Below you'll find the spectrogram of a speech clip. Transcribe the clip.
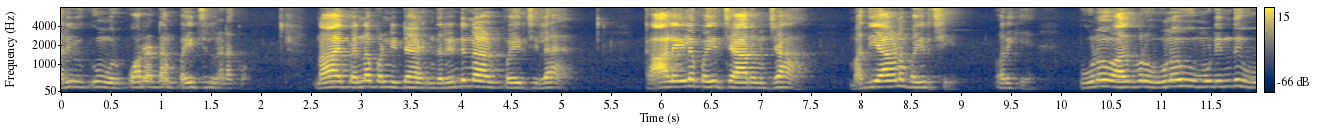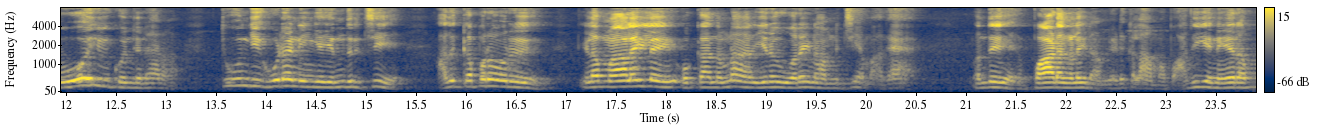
அறிவுக்கும் ஒரு போராட்டம் பயிற்சியில் நடக்கும். நான் இப்போ என்ன பண்ணிட்டேன் இந்த ரெண்டு நாள் பயிற்சியில் காலையில் பயிற்சி ஆரம்பித்தா மதியான பயிற்சி வரைக்கும். உணவு அதுக்கப்புறம் உணவு முடிந்து ஓய்வு கொஞ்ச நேரம். தூங்கி கூட நீங்கள் எந்திரிச்சு அதுக்கப்புறம் ஒரு இளமாலையில் உட்காந்தோம்னா இரவு வரை நாம் நிச்சயமாக வந்து பாடங்களை நாம் எடுக்கலாம். அப்போ அதிக நேரம்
